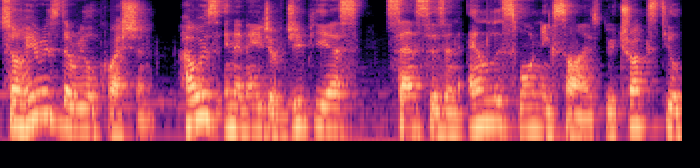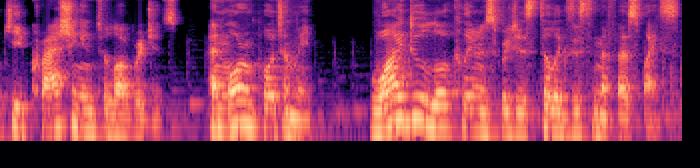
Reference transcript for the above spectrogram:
So here is the real question. How is in an age of GPS, sensors and endless warning signs do trucks still keep crashing into low bridges? And more importantly, why do low clearance bridges still exist in the first place?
